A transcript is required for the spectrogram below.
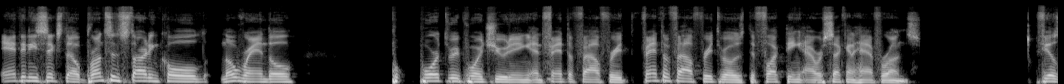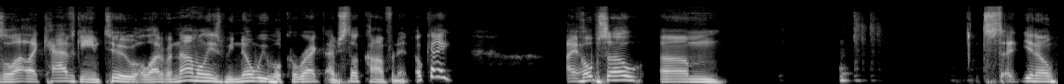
Anthony six though Brunson starting cold, no Randle, p- poor three point shooting, and phantom foul free phantom foul free throws deflecting our second half runs. Feels a lot like Cavs game too. A lot of anomalies we know we will correct. I'm still confident. Okay. I hope so. Um, you know,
